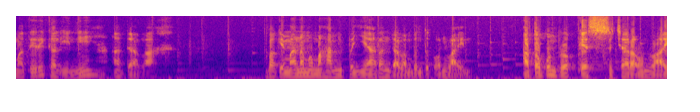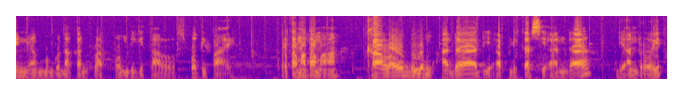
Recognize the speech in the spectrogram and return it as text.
Materi kali ini adalah bagaimana memahami penyiaran dalam bentuk online ataupun broadcast secara online yang menggunakan platform digital Spotify. Pertama-tama, kalau belum ada di aplikasi Anda di Android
